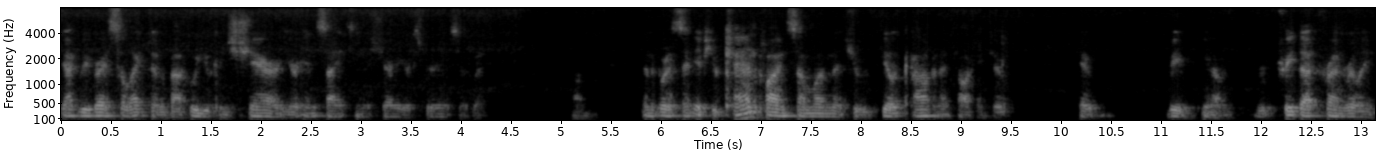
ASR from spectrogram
You have to be very selective about who you can share your insights and share your experiences with. Um, and the Buddha said, if you can find someone that you feel confident talking to, know, be, you know, treat that friend really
